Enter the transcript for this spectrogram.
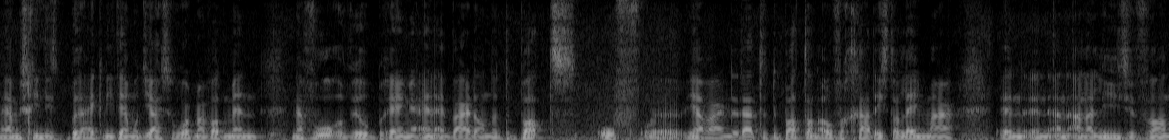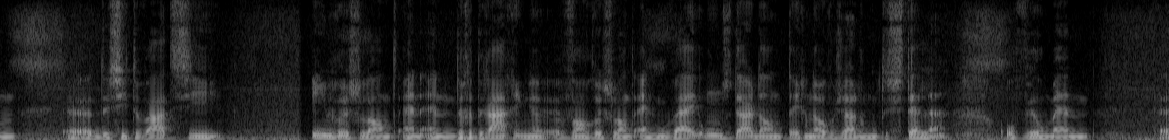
ja, misschien niet bereiken niet helemaal het juiste woord, maar wat men naar voren wil brengen en, en waar dan het debat of uh, ja, waar inderdaad het debat dan over gaat, is het alleen maar een, een, een analyse van uh, de situatie in Rusland en, en de gedragingen van Rusland en hoe wij ons daar dan tegenover zouden moeten stellen? Of wil men. Uh,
